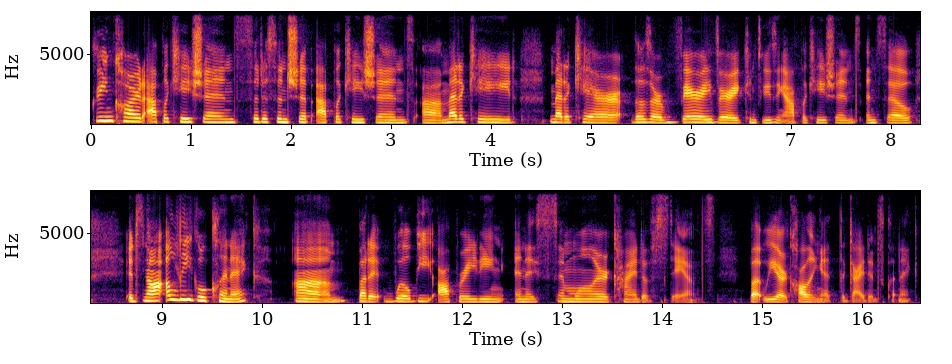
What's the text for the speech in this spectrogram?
green card applications, citizenship applications, uh, Medicaid, Medicare. Those are very, very confusing applications. And so it's not a legal clinic um, but it will be operating in a similar kind of stance. But we are calling it the guidance clinic.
